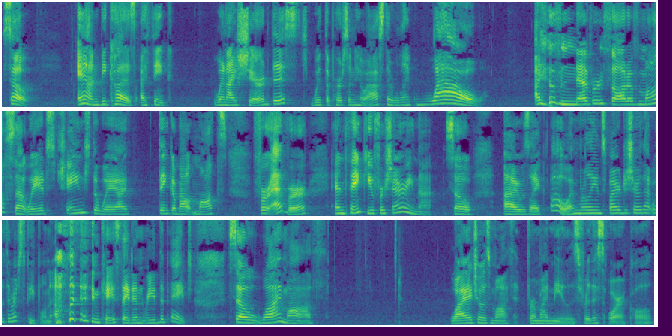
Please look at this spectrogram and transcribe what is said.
So, and because I think when I shared this with the person who asked, they were like, wow, I have never thought of moths that way. It's changed the way I think about moths forever. And thank you for sharing that. So I was like, oh, I'm really inspired to share that with the rest of people now, in case they didn't read the page. So, why moth? Why I chose moth for my muse for this oracle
